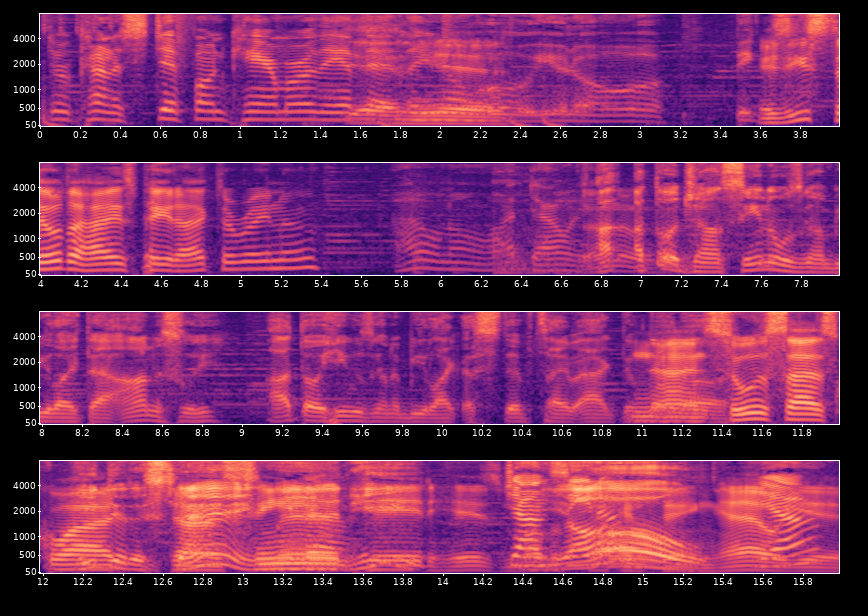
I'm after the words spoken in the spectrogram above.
they're kind of stiff on camera. They have that they Yeah. know, oh, you know, uh, big Is he still the highest paid actor right now? I don't know. I doubt it. I, I thought John Cena was gonna be like that. Honestly, I thought he was gonna be like a stiff type actor. Nah, but, in uh, Suicide Squad, he did his John thing, Cena man. He- did his John motherfucking Cena? thing. Hell Yeah? yeah.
